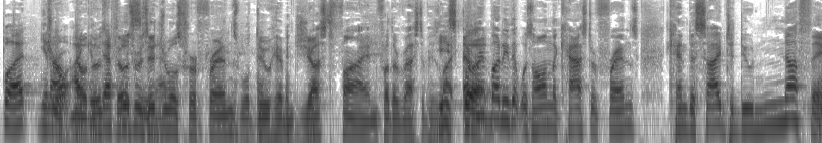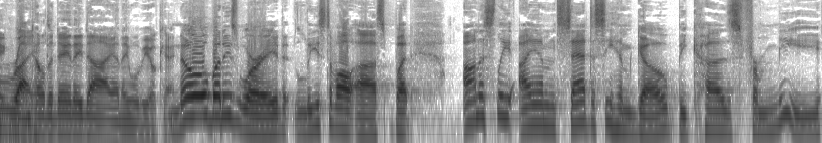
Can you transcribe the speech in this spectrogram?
But you know, True. I No, those, those residuals for Friends will do him just fine for the rest of his He's life. good. Everybody that was on the cast of Friends can decide to do nothing Right. until the day they die, and they will be okay. Nobody's worried, least of all us. But honestly, I am sad to see him go because for me,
